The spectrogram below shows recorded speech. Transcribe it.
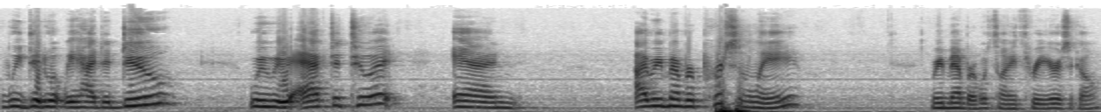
we did what we had to do, we reacted to it, and I remember personally, remember, it was only three years ago,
